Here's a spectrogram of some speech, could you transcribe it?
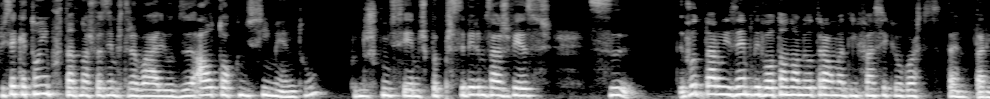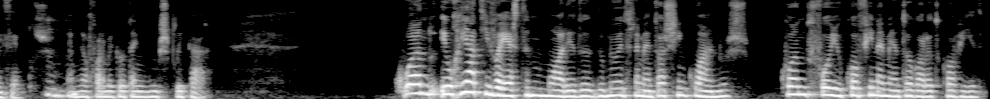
Por isso é que é tão importante nós fazermos trabalho de autoconhecimento, para nos conhecermos, para percebermos às vezes se. Vou-te dar um exemplo e voltando ao meu trauma de infância, que eu gosto de dar exemplos. Uhum. É a melhor forma que eu tenho de me explicar. Quando eu reativei esta memória de, do meu treinamento aos 5 anos, quando foi o confinamento agora de Covid,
